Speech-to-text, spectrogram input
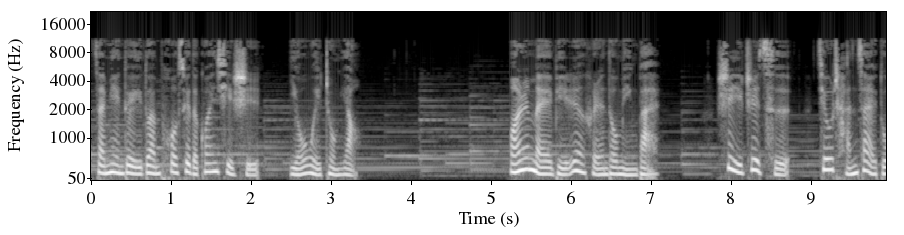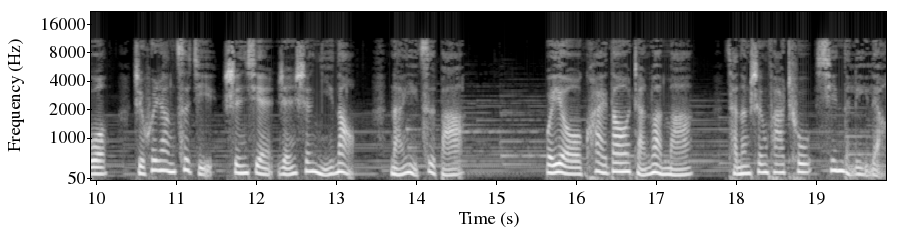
在面对一段破碎的关系时尤为重要。”王仁美比任何人都明白，事已至此，纠缠再多，只会让自己深陷人生泥淖，难以自拔。唯有快刀斩乱麻。才能生发出新的力量。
